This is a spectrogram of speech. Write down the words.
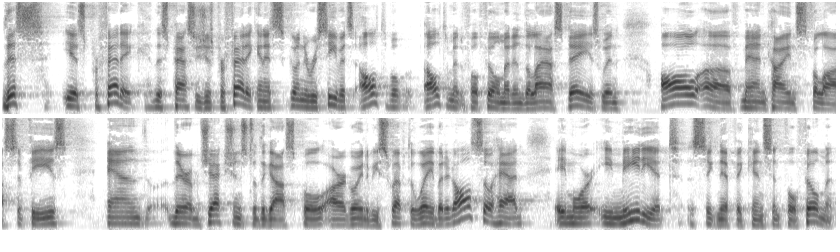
this is prophetic. This passage is prophetic, and it's going to receive its ultimate, ultimate fulfillment in the last days when all of mankind's philosophies and their objections to the gospel are going to be swept away. But it also had a more immediate significance and fulfillment.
